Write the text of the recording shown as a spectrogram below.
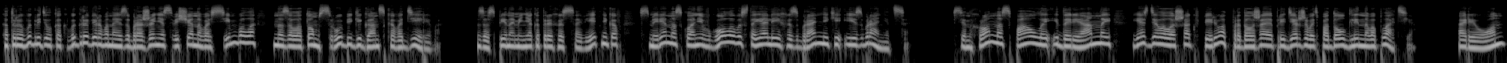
который выглядел как выгравированное изображение священного символа на золотом срубе гигантского дерева. За спинами некоторых из советников, смиренно склонив головы, стояли их избранники и избранницы. Синхронно с Паулой и Дарианной я сделала шаг вперед, продолжая придерживать подол длинного платья. Орион,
